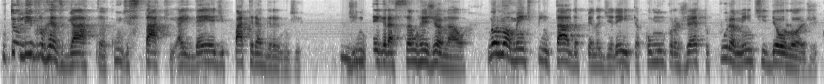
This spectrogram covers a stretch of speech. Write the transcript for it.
O teu livro resgata com destaque a ideia de pátria grande, de uhum. integração regional, normalmente pintada pela direita como um projeto puramente ideológico.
